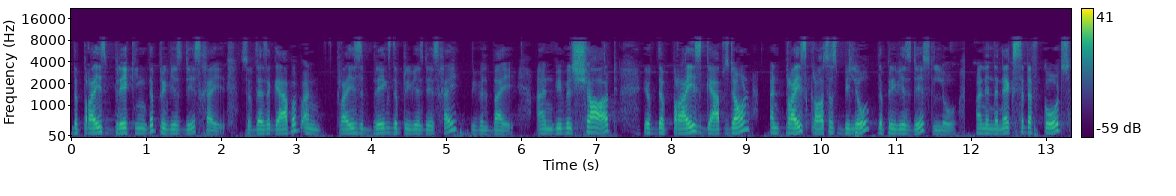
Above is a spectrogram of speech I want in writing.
the price breaking the previous day's high. So if there's a gap up and price breaks the previous day's high, we will buy. And we will short if the price gaps down and price crosses below the previous day's low. And in the next set of codes,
